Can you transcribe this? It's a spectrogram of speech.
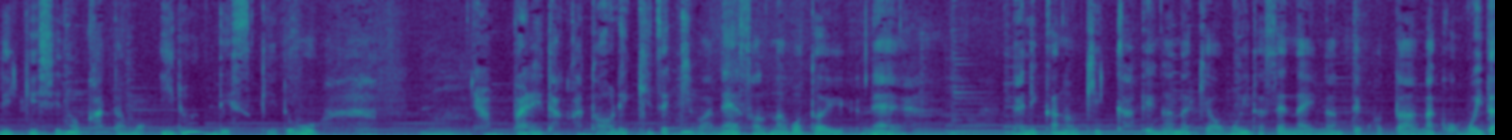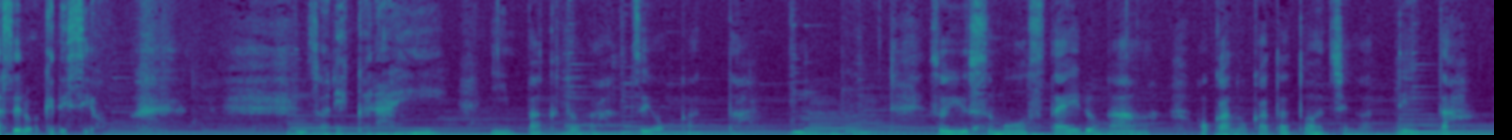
力士の方もいるんですけど、うん、やっぱり高通気づきはねそんなこと言うね。何かのきっかけがなきゃ思い出せないなんてことはなく思い出せるわけですよ。それくらいインパクトが強かった、うん、そういう相撲スタイルが他の方とは違っていた。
